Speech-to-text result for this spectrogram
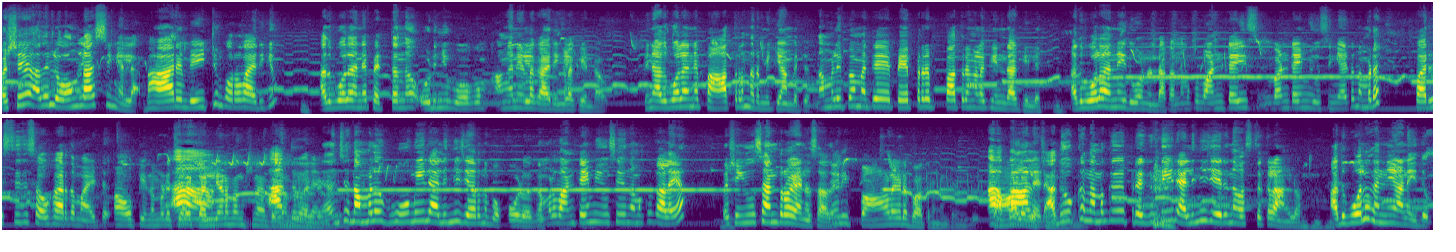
പക്ഷേ അത് ലോങ് ലാസ്റ്റിംഗ് അല്ല. ഭാരം വെയിറ്റും കുറവായിരിക്കും. അതുപോലെ തന്നെ പെട്ടെന്ന് ഒടിഞ്ഞു പോകും. അങ്ങനെയുള്ള കാര്യങ്ങളൊക്കെ ഉണ്ടാവും. പിന്നെ അതുപോലെ തന്നെ പാത്രം നിർമ്മിക്കാൻ പറ്റും. നമ്മളിപ്പോൾ മറ്റേ പേപ്പർ പാത്രങ്ങളൊക്കെ ഉണ്ടാക്കില്ലേ? അതുപോലെ തന്നെ ഇതുകൊണ്ട് ഉണ്ടാക്കാം. നമുക്ക് one time one time using ആയിട്ട് നമ്മുടെ പരിസ്ഥിതി സൗഹാർദ്ദമായിട്ട്. അതുപോലെ. നമ്മൾ ഭൂമിയിൽ അലിഞ്ഞു ചേർന്ന് പൊക്കോളൂ. നമ്മൾ വൺ ടൈം യൂസ് ചെയ്ത് നമുക്ക് കളയാം. പക്ഷെ യൂസ് ആൻഡ് ത്രോ ആണ് സാധനം. പാളയുടെ പാത്രം പാലട. അതൊക്കെ നമുക്ക് പ്രകൃതിയിൽ അലിഞ്ഞു ചേരുന്ന വസ്തുക്കളാണല്ലോ. അതുപോലെ തന്നെയാണ് ഇതും.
